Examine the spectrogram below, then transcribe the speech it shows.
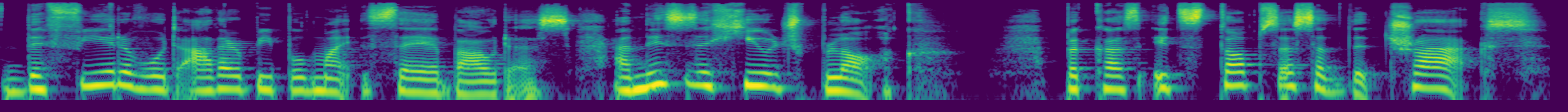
the fear of what other people might say about us. And this is a huge block because it stops us at the tracks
